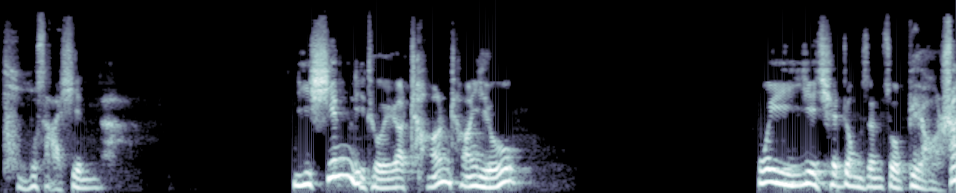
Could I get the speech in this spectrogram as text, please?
菩萨心呐。你心里头要常常有。为一切众生做表率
